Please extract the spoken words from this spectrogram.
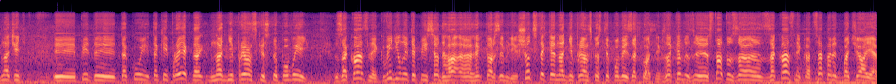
значить, е, під е, такий, такий проєкт на Дніпрянський степовий заказник виділити 50 е, гектар землі. Що це таке надніпрянсько-степовий заказник? Статус заказника це передбачає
